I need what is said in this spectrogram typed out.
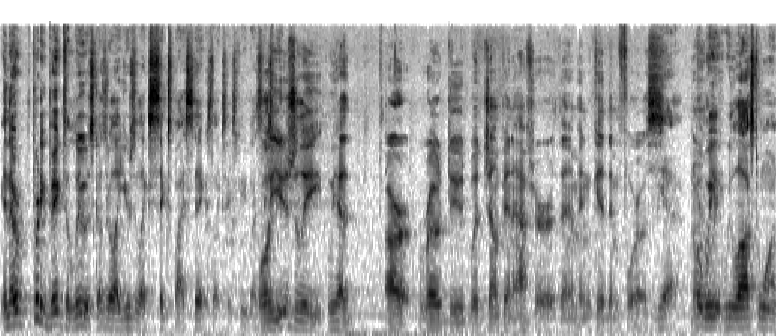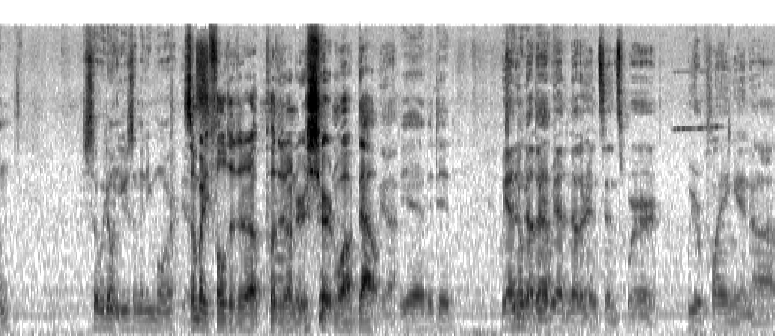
and they're pretty big to lose because they're like usually like six by six, like six feet by six. Well, usually we had our road dude would jump in after them and get them for us. Yeah, but we we lost one, so we don't use them anymore. Yes. Somebody folded it up, put it under his shirt, and walked out. Yeah. Yeah, they did. We So had look another. We had another instance where we were playing in. Uh,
